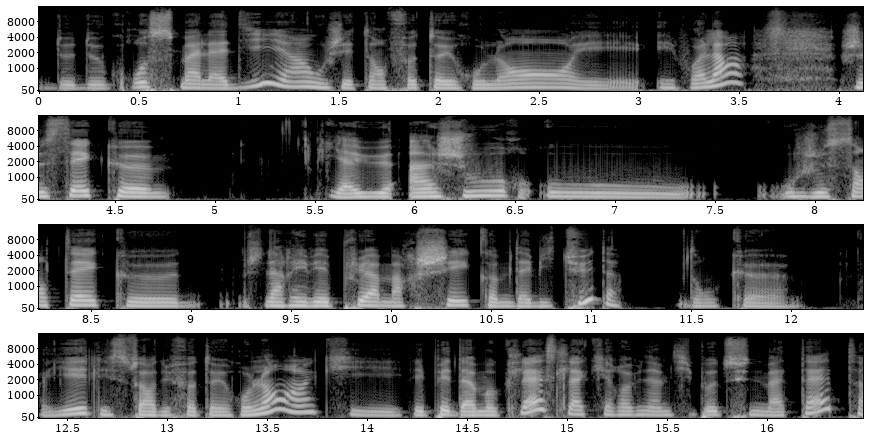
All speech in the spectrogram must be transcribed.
de grosse maladie hein, où j'étais en fauteuil roulant et, voilà. Je sais que il y a eu un jour où, où je sentais que je n'arrivais plus à marcher comme d'habitude. Donc euh, voyez, l'histoire du fauteuil roulant, hein, qui, l'épée Damoclès, là, qui revenait un petit peu au-dessus de ma tête.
